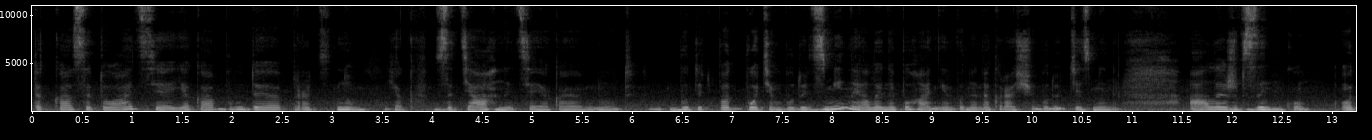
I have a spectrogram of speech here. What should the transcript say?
така ситуація, яка буде ну, як затягнеться, яка ну, будуть, потім будуть зміни, але непогані, вони на краще будуть ті зміни. Але ж взимку, от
